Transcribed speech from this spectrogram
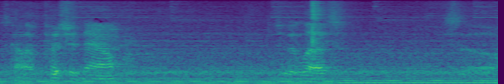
just kind of push it down to the left. So,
